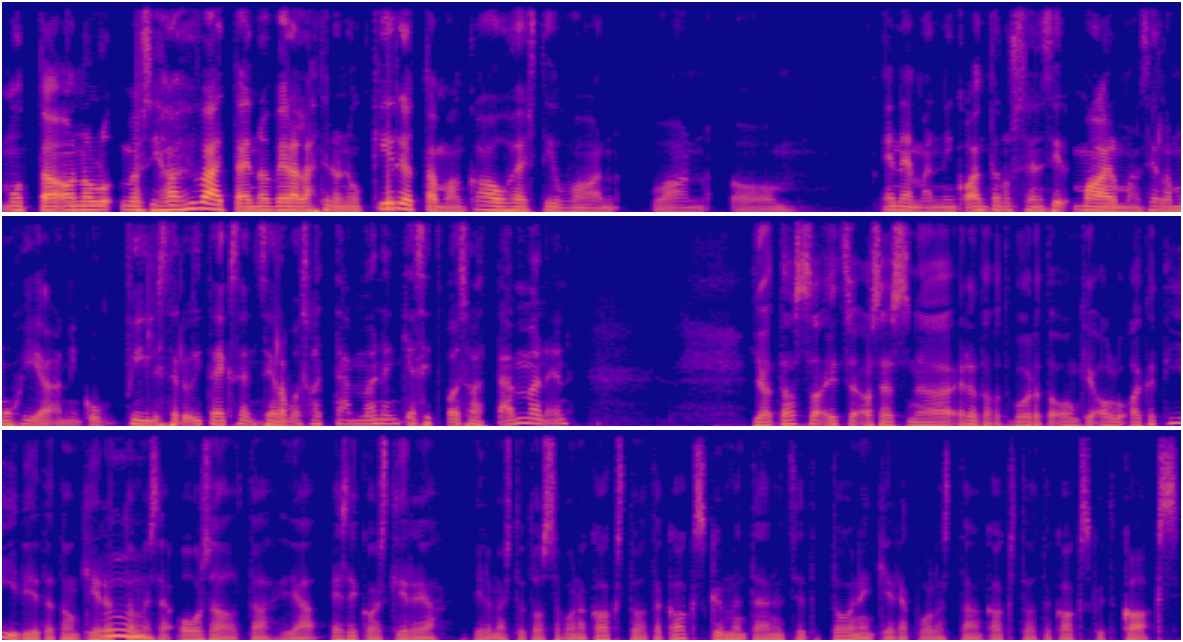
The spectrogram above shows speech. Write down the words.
Mutta on ollut myös ihan hyvä, että en ole vielä lähtenyt niin kirjoittamaan kauheasti, vaan, vaan um, enemmän niin kuin antanut sen maailman siellä muhia niin kuin fiilistely itsekseen, että siellä voisi olla tämmöinenkin ja sitten voisi olla tämmöinen. Ja tässä itse asiassa nämä edeltävät vuodet onkin ollut aika tiiviitä tuon kirjoittamisen mm. osalta, ja esikoiskirja ilmestyi tuossa vuonna 2020, ja nyt sitten toinen kirja puolestaan 2022.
